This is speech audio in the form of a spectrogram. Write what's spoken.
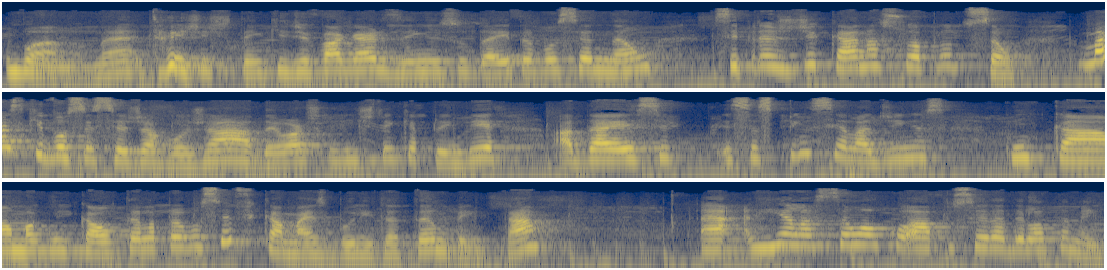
humano, né? Então a gente tem que ir devagarzinho isso daí para você não se prejudicar na sua produção. Por mais que você seja arrojada, eu acho que a gente tem que aprender a dar esse, essas pinceladinhas com calma, com cautela, para você ficar mais bonita também, tá? Ah, em relação ao, à pulseira dela também,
